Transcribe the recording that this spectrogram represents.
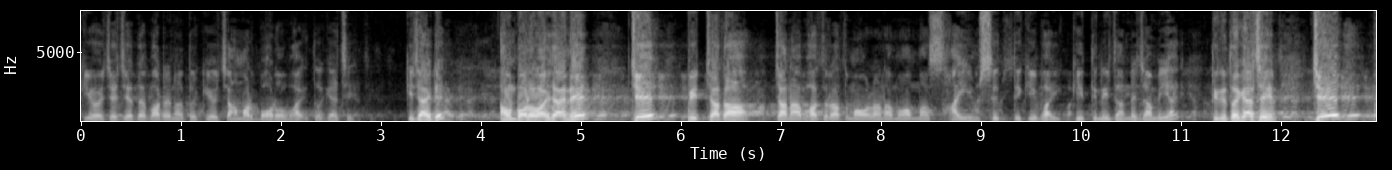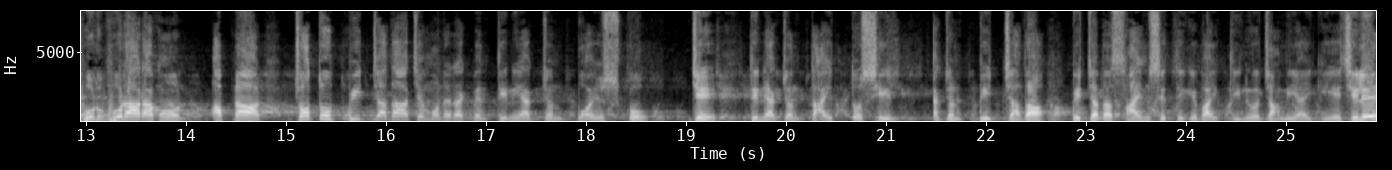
কি হয়েছে? যেতে পারে না তো কি হয়েছে? আমার বড় ভাই তো গেছে। কি যায় রে আমার বড় ভাই যায়নি? যে পিজ্জাদা জানাব হজরত মাওলানা মোহাম্মদ সাইম সিদ্দিকি ভাই। কি, তিনি জানে জামিয়ায়? তিনি তো গেছেন। যে ফুরফুরার এখন আপনার যত পিজ্জাদা আছে মনে রাখবেন, তিনি একজন বয়স্ক। যে তিনি একজন দায়িত্বশীল। একজন পিজ্জাদা পিজ্জাদা সাইম সিদ্দিকি ভাই, তিনিও জামিয়ায় গিয়েছিলেন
